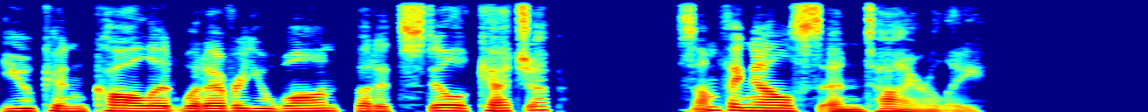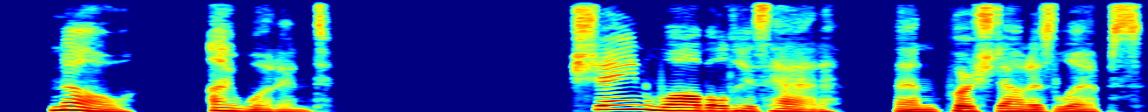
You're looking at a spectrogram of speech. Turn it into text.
you can call it whatever you want, but it's still ketchup, something else entirely. No, I wouldn't. Shane wobbled his head and pushed out his lips.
